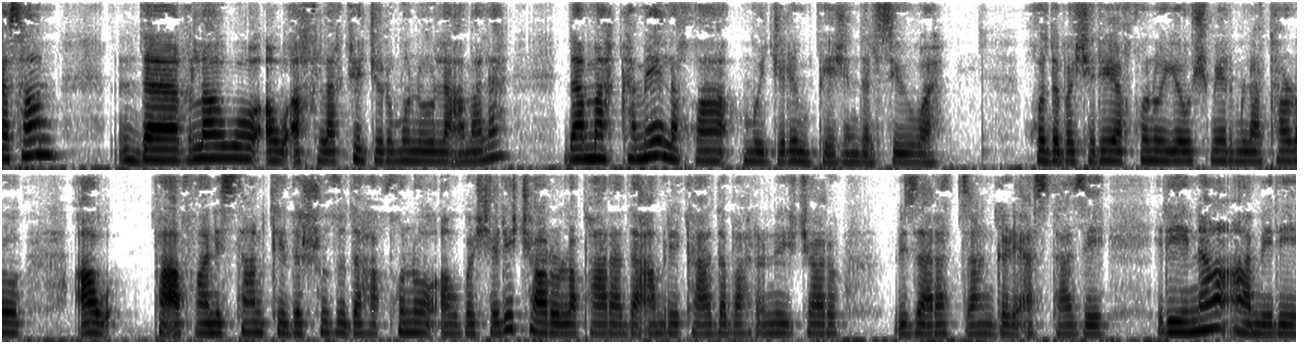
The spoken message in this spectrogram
کسان د غلاو او اخلاقی جرمونو له امله د محکمې لخوا مجرم پیژندل شوی و خو د بشري حقوقو یو شمېر ملاتړو او په افغانستان کې د ښځو د حقونو او بشري چارو لپاره د امریکا د بهرنیو چارو وزارت ځانګړي استازي رینا عامري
